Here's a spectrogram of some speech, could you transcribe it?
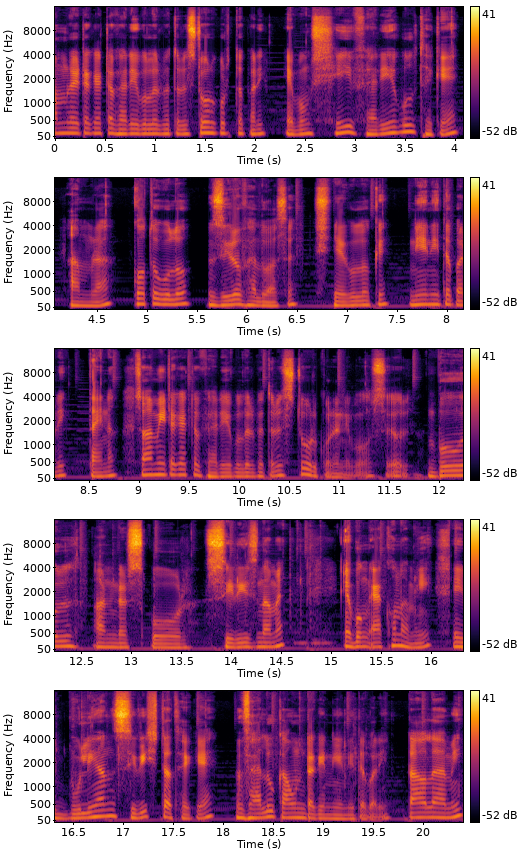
আমরা এটাকে একটা ভ্যারিয়েবলের ভেতরে স্টোর করতে পারি এবং সেই ভ্যারিয়েবল থেকে আমরা কতগুলো জিরো ভ্যালু আছে সেগুলোকে নিয়ে নিতে পারি, তাই না? সো আমি এটাকে একটা ভ্যারিয়েবলের ভেতরে স্টোর করে নিব। বুল আন্ডার স্কোর সিরিজ নামে এবং এখন আমি এই বুলিয়ান সিরিজটা থেকে ভ্যালু কাউন্টটাকে নিয়ে নিতে পারি। তাহলে আমি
